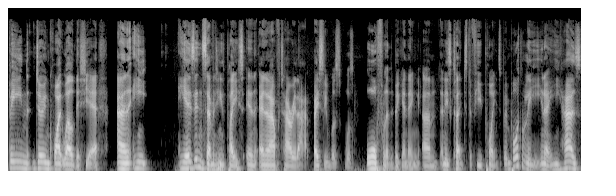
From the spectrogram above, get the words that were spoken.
been doing quite well this year, and he he is in 17th place in, in an AlphaTauri that basically was was awful at the beginning, um, and he's collected a few points. But importantly, you know, he has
